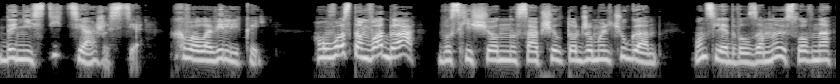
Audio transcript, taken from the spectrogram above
донести тяжести. Хвала великой. «А у вас там вода!» — восхищенно сообщил тот же мальчуган. Он следовал за мной словно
